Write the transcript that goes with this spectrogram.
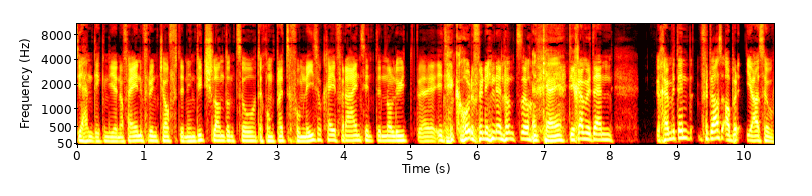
die haben irgendwie noch Fanfreundschaften in Deutschland und so. Da kommt plötzlich vom Eishockey-Verein sind dann noch Leute äh, in den Kurven innen und so. Okay. Die kommen dann, kommen dann für das, aber ja, so,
